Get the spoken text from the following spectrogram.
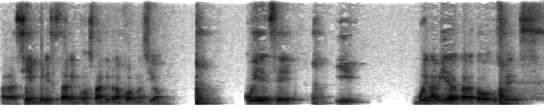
para siempre estar en constante transformación. Cuídense y buena vida para todos ustedes.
